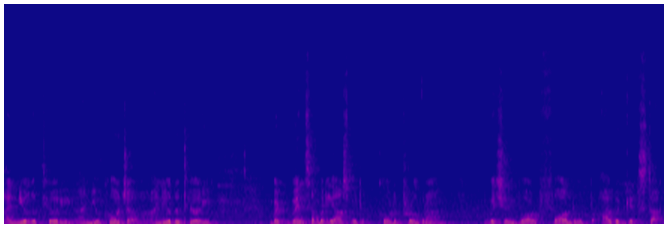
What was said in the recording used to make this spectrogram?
I knew the theory, I knew core Java, I knew the theory, but when somebody asked me to code a program which involved for loop, I would get stuck.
